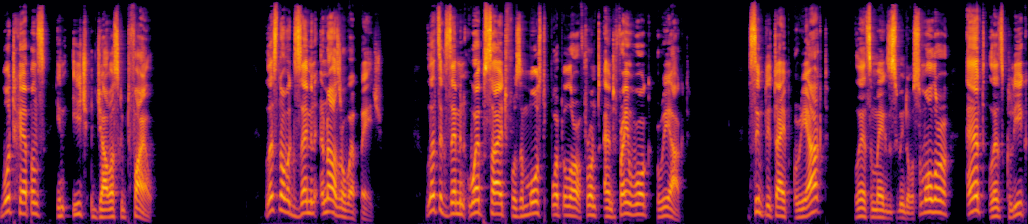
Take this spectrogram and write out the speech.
what happens in each JavaScript file. Let's now examine another web page. Let's examine website for the most popular front-end framework React. Simply type React, let's make this window smaller, and let's click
